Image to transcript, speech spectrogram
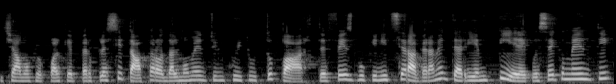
diciamo che ho qualche perplessità, però dal momento in cui tutto parte, Facebook inizierà veramente a riempire quei segmenti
